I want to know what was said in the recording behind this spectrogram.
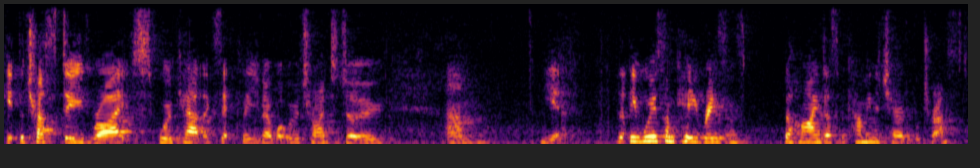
get the trust deed right, work out exactly you know what we were trying to do. Um, yeah, that there were some key reasons behind us becoming a charitable trust.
